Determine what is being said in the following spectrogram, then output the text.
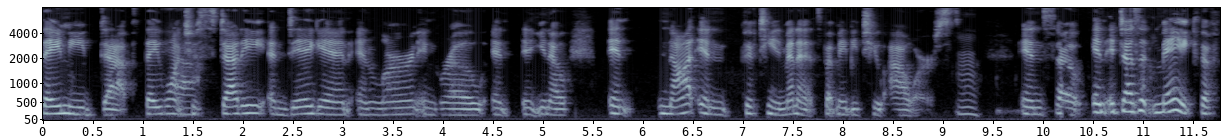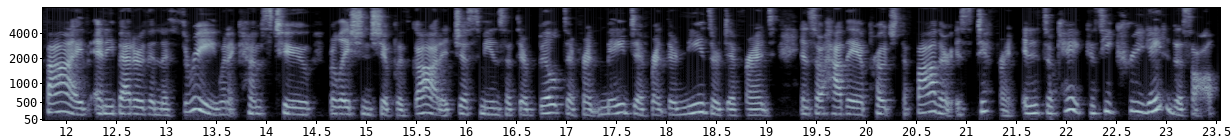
they need depth they want yeah. to study and dig in and learn and grow and, and you know and not in 15 minutes, but maybe two hours. Mm. And so, and it doesn't make the five any better than the three when it comes to relationship with God. It just means that they're built different, made different, their needs are different. And so, how they approach the Father is different. And it's okay because He created us all.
